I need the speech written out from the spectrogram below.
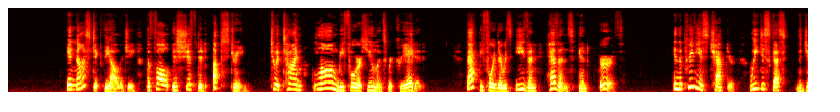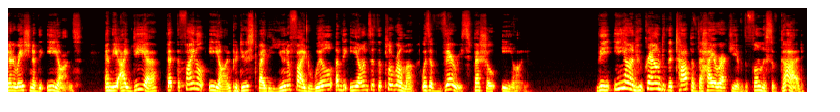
In Gnostic theology, the fall is shifted upstream to a time long before humans were created, back before there was even heavens and earth. In the previous chapter, we discussed the generation of the eons and the idea that the final eon produced by the unified will of the eons of the pleroma was a very special eon. The eon who crowned the top of the hierarchy of the fullness of God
